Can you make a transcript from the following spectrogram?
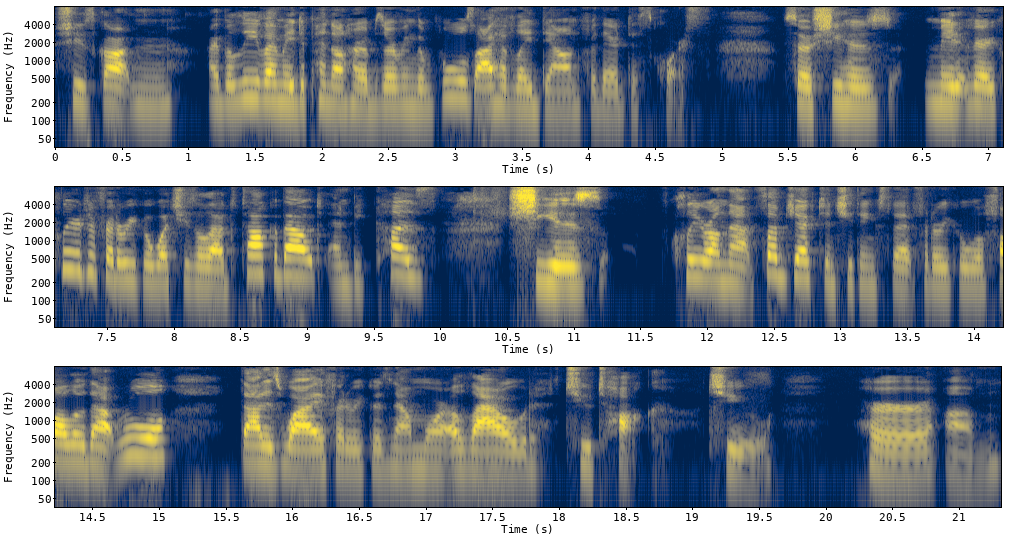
she's gotten, I believe I may depend on her observing the rules I have laid down for their discourse. So she has made it very clear to Frederica what she's allowed to talk about, and because she is clear on that subject and she thinks that Frederica will follow that rule, that is why Frederica is now more allowed to talk to her um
